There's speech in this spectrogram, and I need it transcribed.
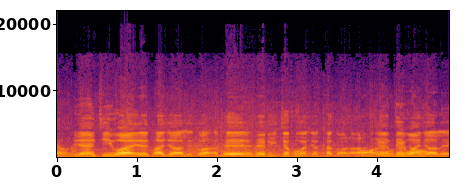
လုံးအတာရန်ကြီးသွားတဲ့ခါကျလေသူကအထဲထဲဒီချက်ဖို့ကကြာခတ်သွားတာအော်အရန်သေးသွားကြလဲ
